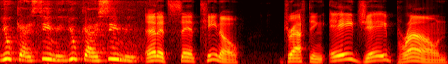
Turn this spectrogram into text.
You can see me, you can see me. And it's Santino drafting AJ Brown.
